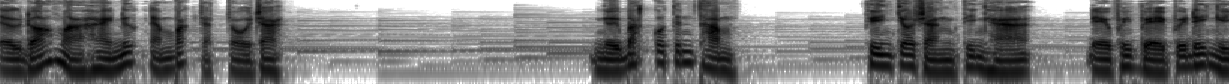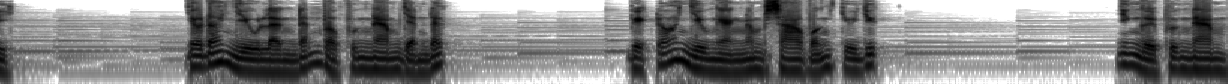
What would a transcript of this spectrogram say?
Từ đó mà hai nước Nam Bắc rạch trồi ra. Người Bắc có tính tham Phiên cho rằng thiên hạ đều phải về với đế nghi. Do đó nhiều lần đánh vào phương Nam giành đất. Việc đó nhiều ngàn năm sau vẫn chưa dứt. Nhưng người phương Nam,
